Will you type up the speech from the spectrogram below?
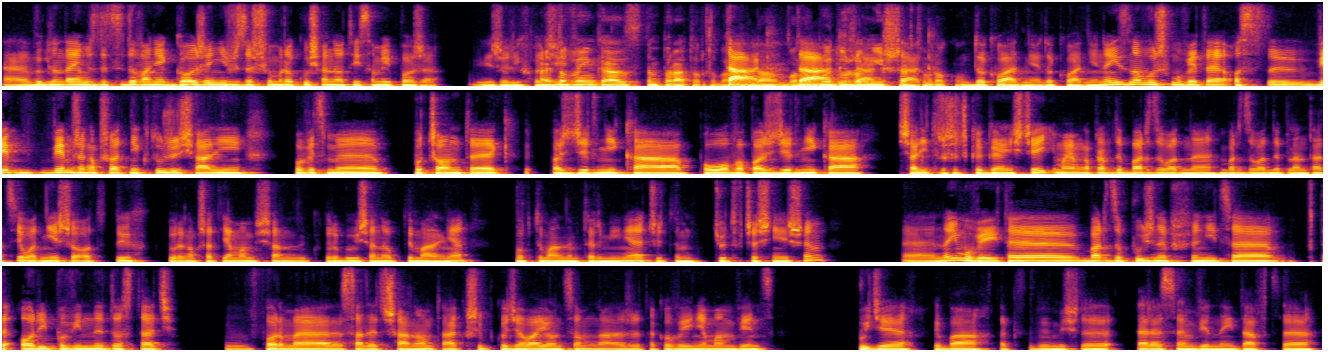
e, wyglądają zdecydowanie gorzej niż w zeszłym roku siane o tej samej porze, jeżeli chodzi. Ale to wynika z temperatur chyba, Tak, prawda? Bo tak, one były dużo tak, niższe tak. w tym roku. Dokładnie, dokładnie. No i znowuż mówię, te os- wiem, wiem, że na przykład niektórzy siali powiedzmy początek października, połowa października siali troszeczkę gęściej i mają naprawdę bardzo ładne, bardzo ładne plantacje, ładniejsze od tych, które na przykład ja mam, siane, które były siane optymalnie, w optymalnym terminie, czy tym ciut wcześniejszym. E, No i mówię, i te bardzo późne pszenice w teorii powinny dostać formę saletrzaną, tak, szybko działającą, no, ale że takowej nie mam, więc pójdzie chyba, tak sobie myślę, RSM w jednej dawce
